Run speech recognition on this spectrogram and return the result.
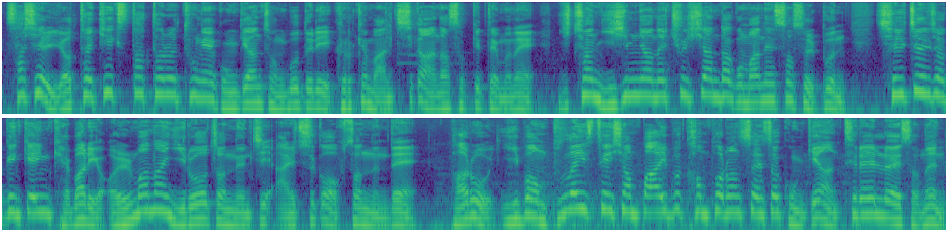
사실 여태 킥스타터를 통해 공개한 정보들이 그렇게 많지가 않았었기 때문에 2020년에 출시한다고만 했었을 뿐 실질적인 게임 개발이 얼마나 이루어졌는지 알 수가 없었는데 바로 이번 플레이스테이션 5 컨퍼런스에서 공개한 트레일러에서는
